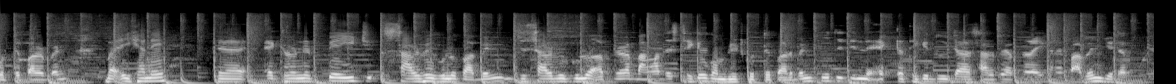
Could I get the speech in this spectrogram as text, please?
করতে পারবেন। বা এখানে এক ধরনের পেইড সার্ভেগুলো পাবেন। যে সার্ভেগুলো আপনারা বাংলাদেশ থেকেও কমপ্লিট করতে পারবেন। প্রতিদিন একটা থেকে দুইটা সার্ভে আপনারা এখানে পাবেন, যেটা করে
